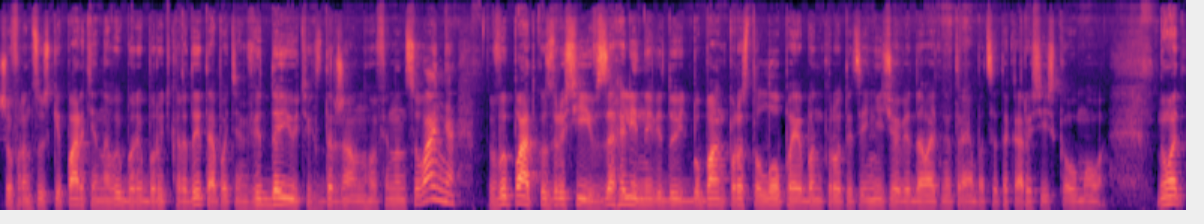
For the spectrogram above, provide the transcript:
що французькі партії на вибори беруть кредити, а потім віддають їх з державного фінансування. В випадку з Росією взагалі не віддають, бо банк просто лопає, банкротиться і нічого віддавати не треба. Це така російська умова. Ну от,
